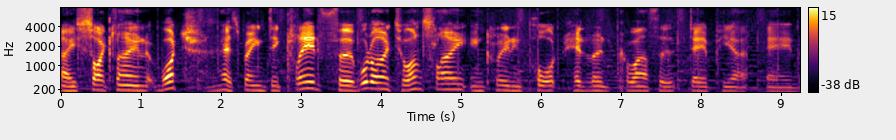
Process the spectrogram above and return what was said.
A cyclone watch has been declared for Wallal to Onslow, including Port Hedland, Karratha, Dampier and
